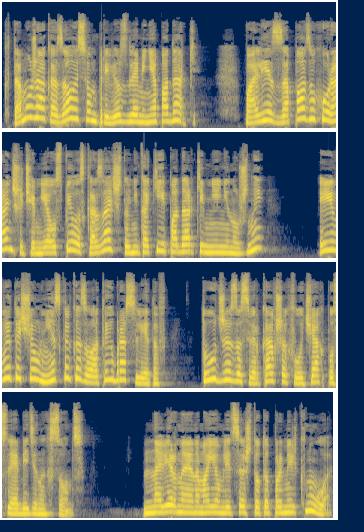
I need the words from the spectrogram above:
К тому же, оказалось, он привез для меня подарки. Полез за пазуху раньше, чем я успела сказать, что никакие подарки мне не нужны, и вытащил несколько золотых браслетов – тут же засверкавших в лучах после обеденных солнц. Наверное, на моем лице что-то промелькнуло,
